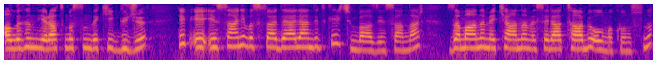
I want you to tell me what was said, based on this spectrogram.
Allah'ın yaratmasındaki gücü hep e, insani vasıflar değerlendirdikleri için bazı insanlar zamana, mekana mesela tabi olma konusunu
